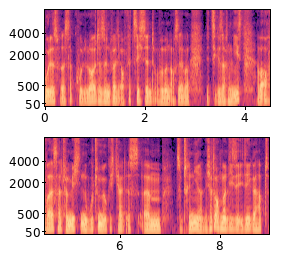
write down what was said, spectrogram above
cool ist, weil es da coole Leute sind, weil die auch witzig sind und weil man auch selber witzige Sachen liest, aber auch weil es halt für mich eine gute Möglichkeit ist, ähm, zu trainieren. Ich hatte auch mal diese Idee gehabt,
